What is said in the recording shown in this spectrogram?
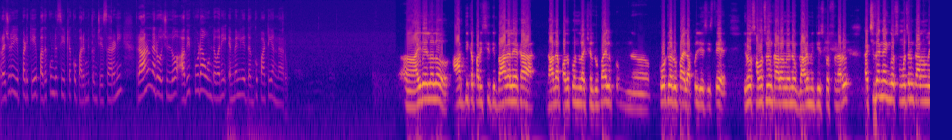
ప్రజలు ఇప్పటికే పదకొండు సీట్లకు పరిమితం చేశారని రానున్న రోజుల్లో అవి కూడా ఉండవని ఎమ్మెల్యే దగ్గుపాటి అన్నారు. ఐదేళ్ళలో ఆర్థిక పరిస్థితి బాగలేక దాదాపు పదకొండు లక్షల రూపాయలు కోట్ల రూపాయలు అప్పులు చేసి ఇస్తే ఈరోజు సంవత్సరం కాలంలోనే ఒక మీద తీసుకొస్తున్నారు. ఖచ్చితంగా ఇంకో సంవత్సరం కాలంలో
